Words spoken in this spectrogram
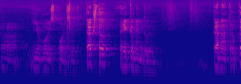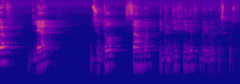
э, его использовать. Так что рекомендуем. канат-рукав для дзюдо, самбо и других видов боевых искусств.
